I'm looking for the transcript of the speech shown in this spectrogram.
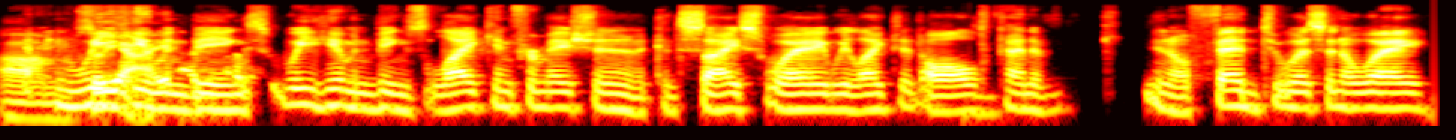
Um, we so yeah, human I, beings I, we human beings like information in a concise way. We liked it all kind of you know fed to us in a way.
